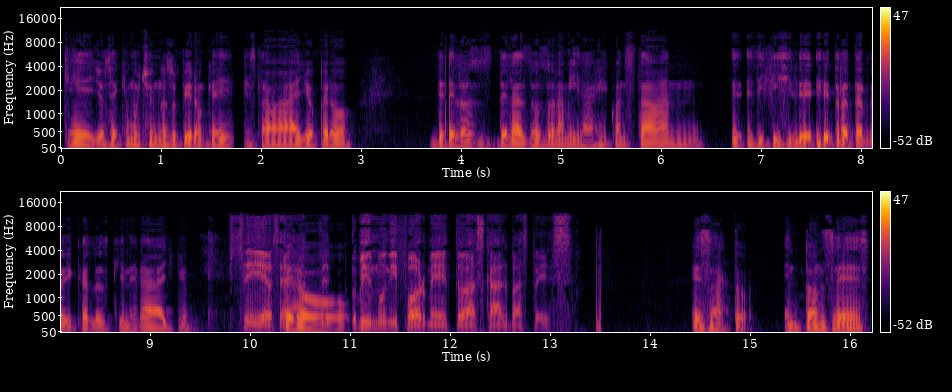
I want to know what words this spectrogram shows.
Que yo sé que muchos no supieron que ahí estaba Ayo, pero de los de las dos Dora Miraje cuando estaban es, difícil de tratar de ubicarlos quién era Ayo. Sí, o sea, pero... mismo uniforme, todas calvas, pues. Exacto. Entonces,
